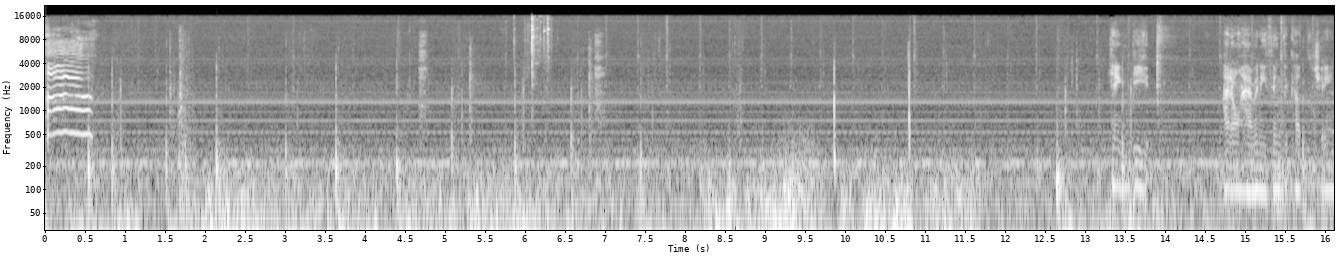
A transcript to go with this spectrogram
Ah! Can't be. I don't have anything to cut the chain.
